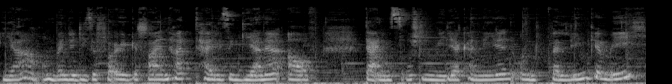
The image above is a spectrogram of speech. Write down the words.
Ja, und wenn dir diese Folge gefallen hat, teile sie gerne auf deinen Social-Media-Kanälen und verlinke mich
